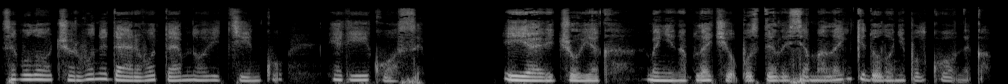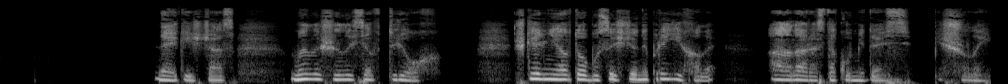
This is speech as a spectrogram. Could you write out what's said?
Це було червоне дерево темного відтінку, як її коси. І я відчув, як мені на плечі опустилися маленькі долоні полковника. На якийсь час ми лишилися втрьох. Шкільні автобуси ще не приїхали, а Лара з такумі десь пішли.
